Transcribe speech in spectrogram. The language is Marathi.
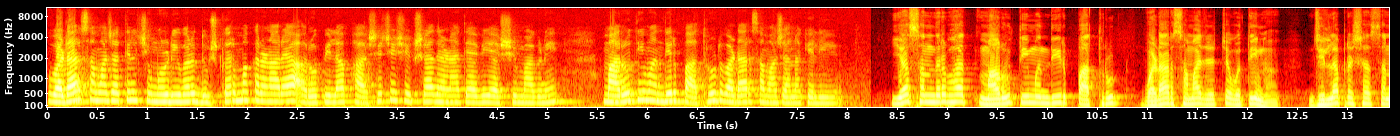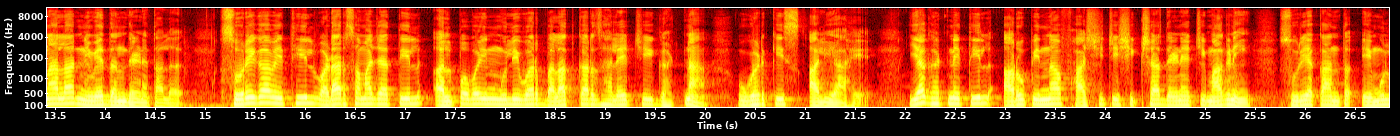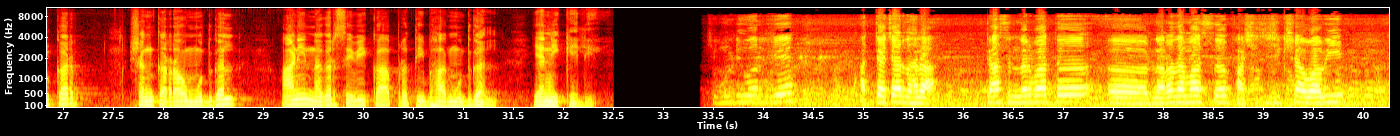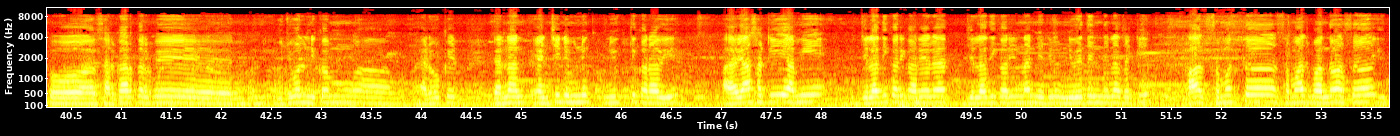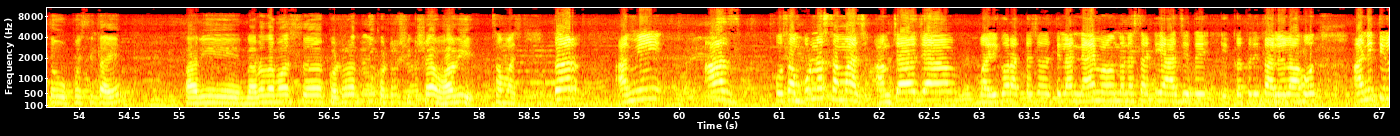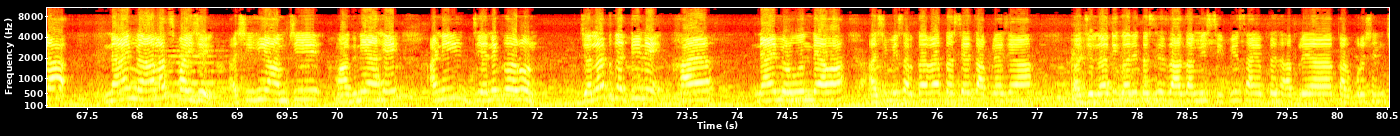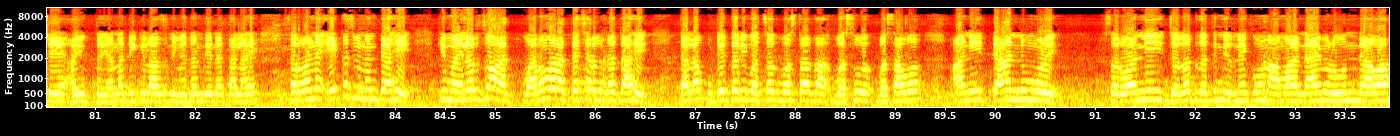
वडार समाजातील चिमुरडीवर दुष्कर्म करणाऱ्या आरोपीला फाशीची शिक्षा देण्यात यावी अशी मागणी मारुती मंदिर पाथरूट वडार समाजानं केली. या संदर्भात मारुती मंदिर पाथरूट वडार समाजाच्या वतीनं जिल्हा प्रशासनाला निवेदन देण्यात आलं. सोरेगाव येथील वडार समाजातील अल्पवयीन मुलीवर बलात्कार झाल्याची घटना उघडकीस आली आहे. या घटनेतील आरोपींना फाशीची शिक्षा देण्याची मागणी सूर्यकांत एमुलकर शंकरराव मुदगल आणि नगरसेविका प्रतिभा मुदगल यांनी केली. चिमुरडीवर जे अत्याचार झाला त्या संदर्भात नराधामास नराधमास फाशीची शिक्षा व्हावी सरकारतर्फे उज्ज्वल निकम ॲडव्होकेट यांना यांची नेमणूक नियुक्ती करावी. यासाठी आम्ही जिल्हाधिकारी कार्यालयात जिल्हाधिकारींना निवेदन देण्यासाठी आज समस्त समाज बांधवासह इथं उपस्थित आहे. आणि नराधमास कठोरातली कठोर शिक्षा व्हावी. समाज. तर आम्ही आज हो, संपूर्ण समाज आमच्या ज्या बालिकावर अत्याचार तिला न्याय मिळवून देण्यासाठी आज इथे एकत्रित आलेलो आहोत. आणि तिला न्याय मिळालाच पाहिजे अशी ही आमची मागणी आहे. आणि जेणेकरून जलद गतीने हा न्याय मिळवून द्यावा अशी मी सरकारला तसेच आपल्या ज्या जिल्हाधिकारी तसेच आज आम्ही सी पी साहेब आपल्या कॉर्पोरेशनचे आयुक्त यांना देखील आज निवेदन देण्यात आलं आहे. सर्वांना एकच विनंती आहे की महिलावर जो आ- वारंवार अत्याचार घडत आहे त्याला कुठेतरी वचक बसता का बसू बसावं आणि त्यामुळे सर्वांनी जलद गती निर्णय करून आम्हाला न्याय मिळवून द्यावा.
